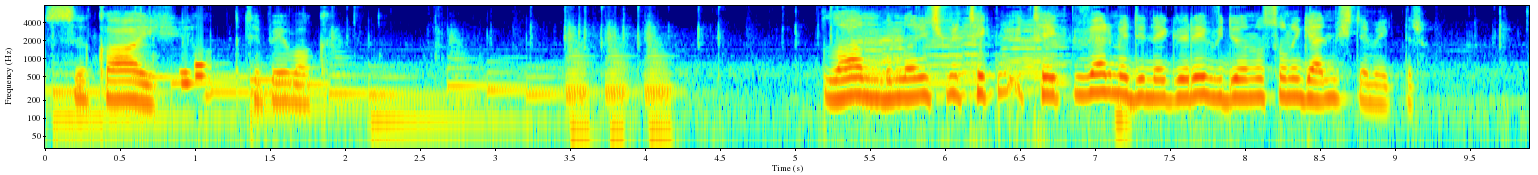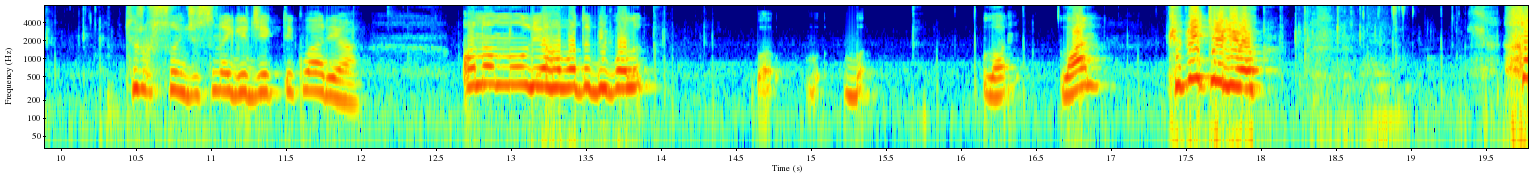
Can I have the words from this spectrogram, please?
Sky tepeye bak. Lan bunların hiçbir tek tekbir vermediğine göre videonun sonu gelmiş demektir. Türk sunucusuna girecektik var ya. Anam ne oluyor havada bir balık. Ba- ba- lan lan köpek geliyor. Ha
